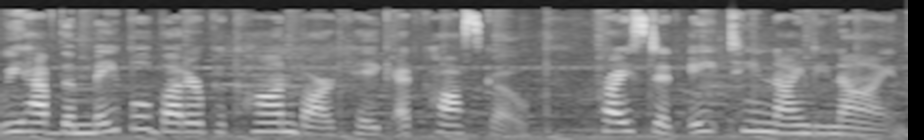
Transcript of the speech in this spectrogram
we have the maple butter pecan bar cake at Costco, priced at $18.99.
